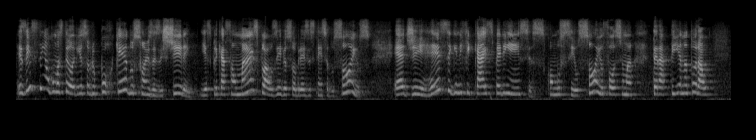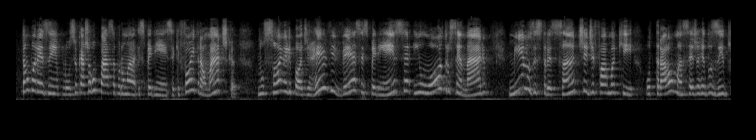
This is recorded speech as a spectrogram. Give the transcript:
Existem algumas teorias sobre o porquê dos sonhos existirem, e a explicação mais plausível sobre a existência dos sonhos é de ressignificar experiências, como se o sonho fosse uma terapia natural. Então, por exemplo, se o cachorro passa por uma experiência que foi traumática, no sonho, ele pode reviver essa experiência em um outro cenário menos estressante, de forma que o trauma seja reduzido.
